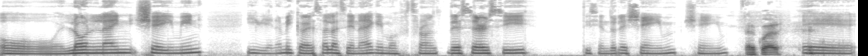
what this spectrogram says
o el online shaming, y viene a mi cabeza la escena de Game of Thrones de Cersei diciéndole shame, shame. Tal cual. Eh,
